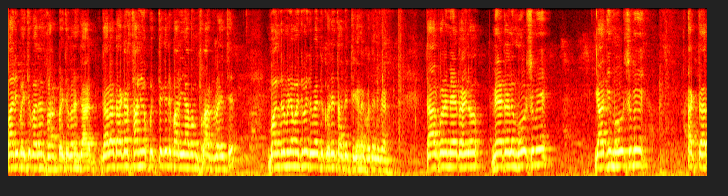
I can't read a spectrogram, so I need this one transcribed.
বাড়ি পাইতে পারেন ফ্ল্যাট পাইতে পারেন যারা ঢাকার স্থানীয় প্রত্যেকের বাড়ি এবং ফ্ল্যাট রয়েছে বন্ধমিটার মাধ্যমে যোগাযোগ করে তাদের ঠিকানা খুঁজে নেবেন। তারপরে মেয়েটা হলো মেয়েটা হলো মৌসুমি গাজী মৌসুমি আক্তার।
